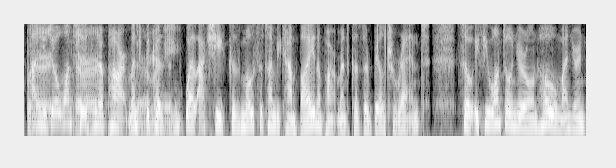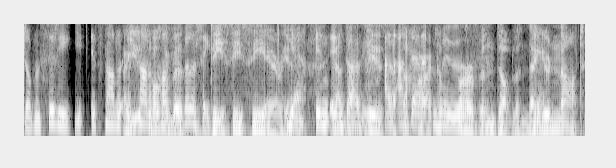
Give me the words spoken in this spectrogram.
But and you don't want to there live in an apartment because, many- well, actually, because most of the time you can't buy an apartment because they're built to rent. So if you want to own your own home and you're in Dublin City, it's not a, Are it's not a possibility. about DCC area? Yeah, in- in now, Dublin. is And- at and the then heart of urban Dublin. Now you're not,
